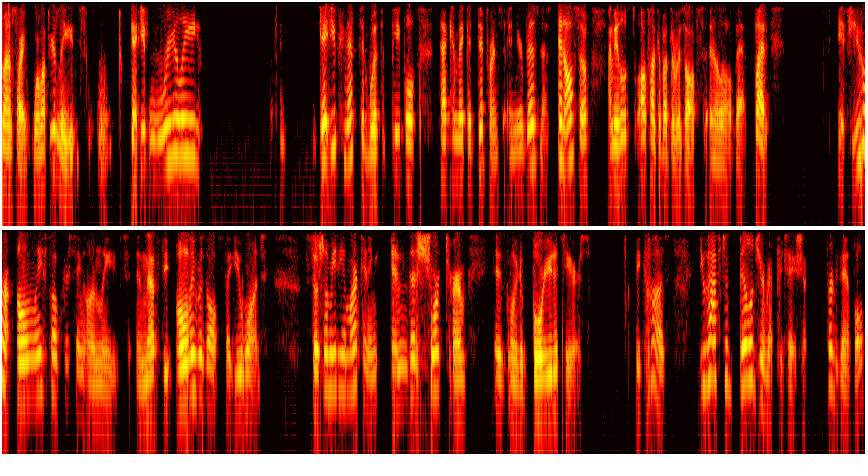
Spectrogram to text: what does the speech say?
I'm sorry, warm up your leads, get you really get you connected with people that can make a difference in your business. And also, I mean, I'll talk about the results in a little bit. But if you are only focusing on leads and that's the only results that you want, social media marketing in the short term is going to bore you to tears because you have to build your reputation. For example,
